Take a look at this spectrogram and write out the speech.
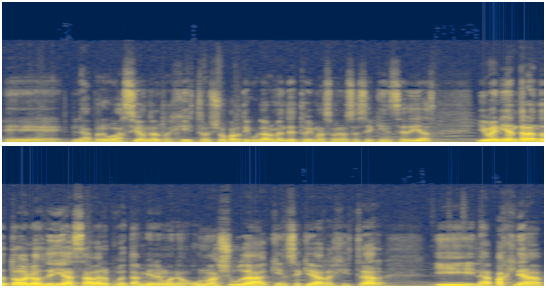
eh, la aprobación del registro. Yo particularmente estoy más o menos hace 15 días y venía entrando todos los días a ver, porque también bueno, uno ayuda a quien se quiera registrar y la página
